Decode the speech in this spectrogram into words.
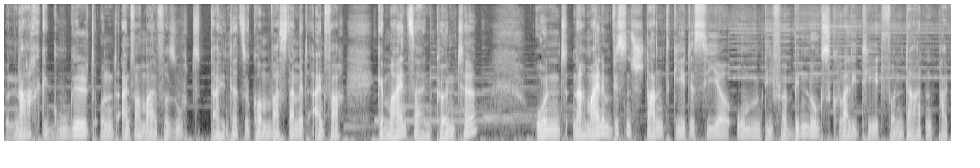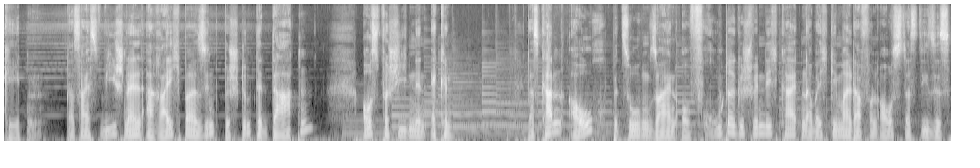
nachgegoogelt und einfach mal versucht dahinter zu kommen, was damit einfach gemeint sein könnte. Und nach meinem Wissensstand geht es hier um die Verbindungsqualität von Datenpaketen. Das heißt, wie schnell erreichbar sind bestimmte Daten aus verschiedenen Ecken. Das kann auch bezogen sein auf Routergeschwindigkeiten, aber ich gehe mal davon aus, dass dieses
